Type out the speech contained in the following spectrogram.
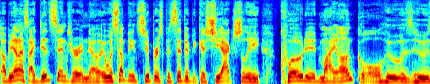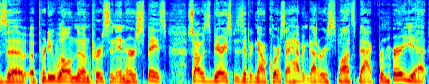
I'll be honest, I did send her a note. It was something super specific because she actually quoted my uncle, who is who's a, a pretty well known person in her space. So I was very specific. Now, of course, I haven't got a response back from her yet.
